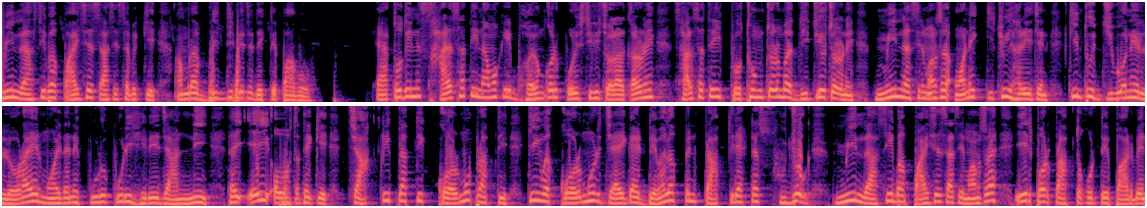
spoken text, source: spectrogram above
মিন রাশি বা পাইসেস রাশি হিসাবে আমরা বৃদ্ধি পেতে দেখতে পাবো? এতদিন সাড়ে নামক এই ভয়ঙ্কর পরিস্থিতি চলার কারণে সাড়ে এই প্রথম চরণ বা দ্বিতীয় চরণে মীন রাশির মানুষরা অনেক কিছুই হারিয়েছেন, কিন্তু জীবনের লড়াইয়ের ময়দানে পুরোপুরি হেরে যাননি। তাই এই অবস্থা থেকে চাকরি প্রাপ্তি, কর্মপ্রাপ্তি কিংবা কর্মর জায়গায় ডেভেলপমেন্ট প্রাপ্তির একটা সুযোগ মীন রাশি বা পাইসেস রাশির মানুষরা এরপর প্রাপ্ত করতে পারবেন।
